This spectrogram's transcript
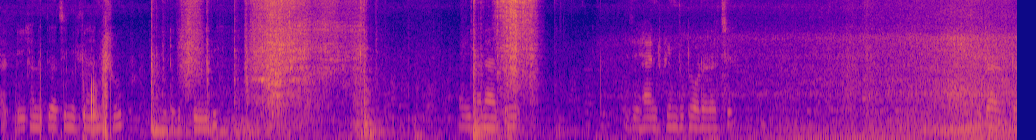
আর এইখানেতে আছে মিল্কি হানি সোপ এটাকে আর এখানে আছে, এই যে হ্যান্ড ক্রিম দুটো অর্ডার আছে। এটা একটা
